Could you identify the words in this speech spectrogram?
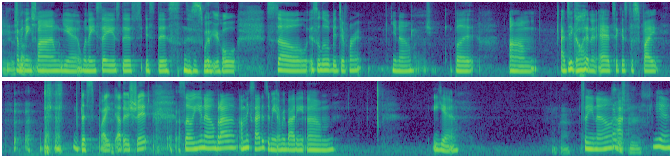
Yeah, it's not the everything's fine. Yeah, when they say it's this, it's this. This is what they hold. So it's a little bit different, you know. You. but um I did go ahead and add tickets despite despite other shit. So, you know, but I I'm excited to meet everybody. Um yeah. Okay. So, you know, I'm I, curious. yeah.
